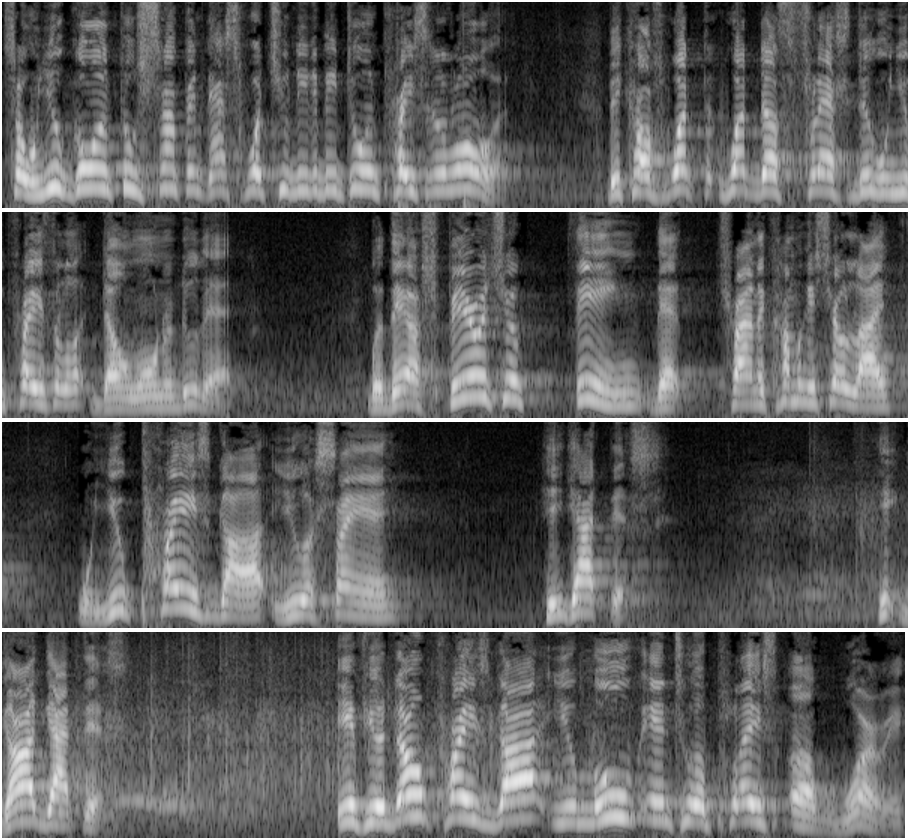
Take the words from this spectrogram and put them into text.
So when you're going through something, that's what you need to be doing, praising the Lord. Because what, what does flesh do when you praise the Lord? Don't want to do that. But there are spiritual things that trying to come against your life. When you praise God, you are saying, He got this. He, God got this. If you don't praise God, you move into a place of worry.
